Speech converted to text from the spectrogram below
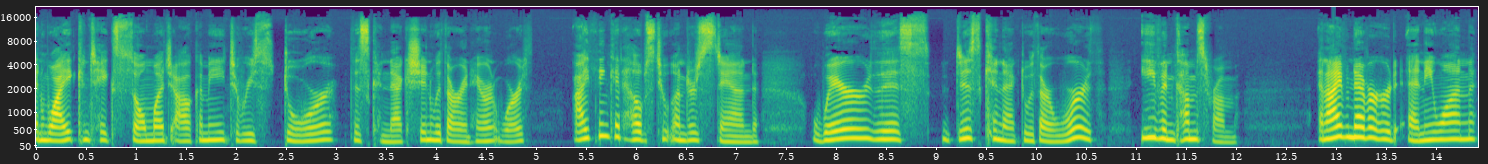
and why it can take so much alchemy to restore this connection with our inherent worth, I think it helps to understand where this disconnect with our worth even comes from. And I've never heard anyone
